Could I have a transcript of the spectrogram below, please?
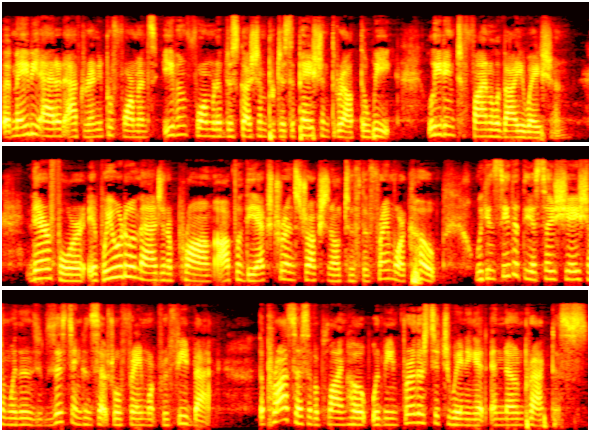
but may be added after any performance, even formative discussion participation throughout the week, leading to final evaluation. Therefore, if we were to imagine a prong off of the extra instructional to the framework HOPE, we can see that the association within the existing conceptual framework for feedback. The process of applying HOPE would mean further situating it in known practice.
